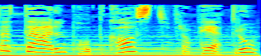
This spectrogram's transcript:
Dette er en podkast fra Petro.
